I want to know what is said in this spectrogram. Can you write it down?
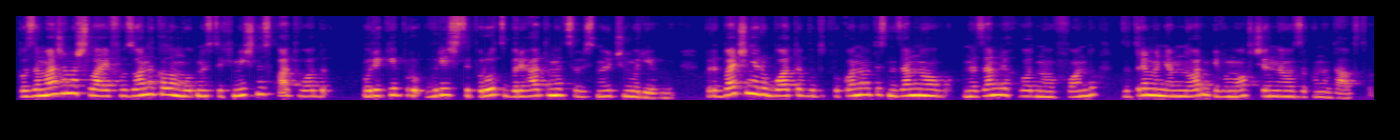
Поза межами шлейфу, зони каламутності, хімічний склад води у ріки в річці Прут зберігатиметься в існуючому рівні. Передбачені роботи будуть виконуватись на, земного, на землях водного фонду з дотриманням норм і вимог чинного законодавства.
